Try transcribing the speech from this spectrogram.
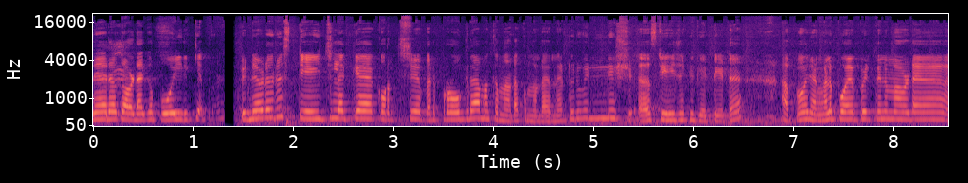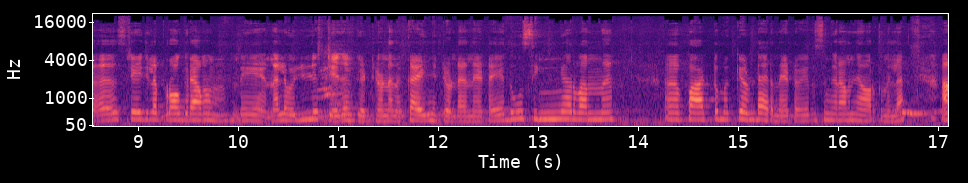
നേരമൊക്കെ അവിടെയൊക്കെ പോയിരിക്കാം പിന്നെ ഇവിടെ ഒരു സ്റ്റേജിലൊക്കെ കുറച്ച് ഒരു പ്രോഗ്രാമൊക്കെ നടക്കുന്നുണ്ടായിരുന്നു. കേട്ടോ ഒരു വലിയ സ്റ്റേജൊക്കെ കെട്ടിയിട്ട് അപ്പോൾ ഞങ്ങൾ പോയപ്പോഴത്തേനും അവിടെ സ്റ്റേജിലെ പ്രോഗ്രാമും നല്ല വലിയ സ്റ്റേജൊക്കെ കെട്ടിയിട്ടുണ്ടായിരുന്നു കഴിഞ്ഞിട്ടുണ്ടായിരുന്നു കേട്ടോ. ഏതോ സിംഗർ വന്ന് പാട്ടുമൊക്കെ ഉണ്ടായിരുന്നു കേട്ടോ. ഏത് സിംഗറാണെന്ന് ഞാൻ ഓർക്കുന്നില്ല. ആ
